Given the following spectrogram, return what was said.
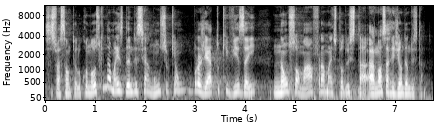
satisfação tê-lo conosco, ainda mais dando esse anúncio que é um projeto que visa aí não só Mafra, mas todo o a nossa região dentro do estado.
